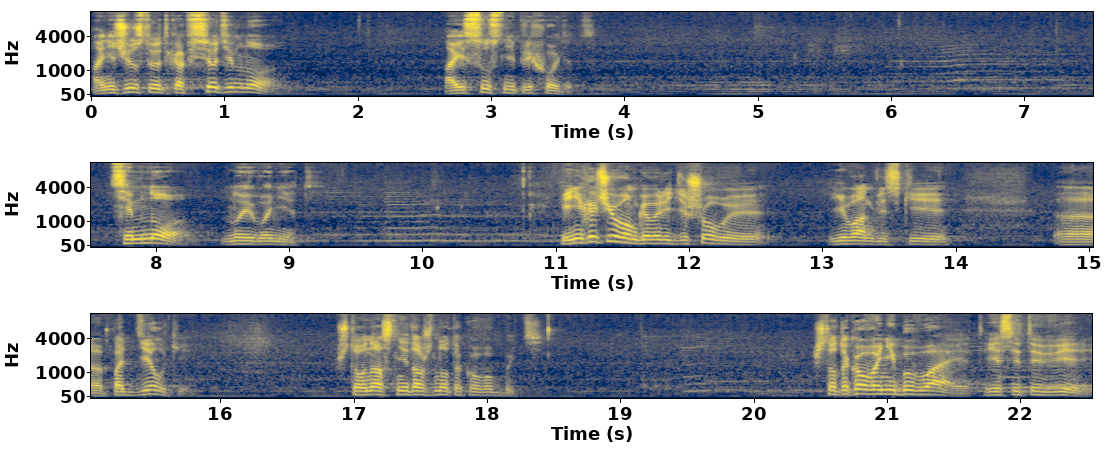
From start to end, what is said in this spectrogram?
они чувствуют, как все темно, а Иисус не приходит. Темно, но его нет. И не хочу вам говорить дешевые евангельские э, подделки, что у нас не должно такого быть что такого не бывает, если ты в вере.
